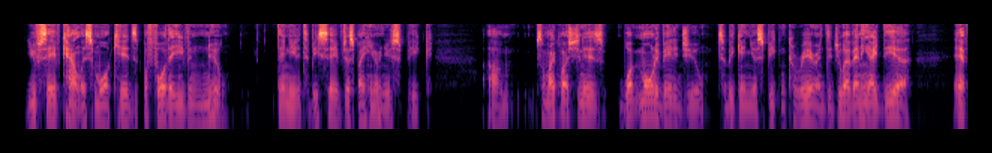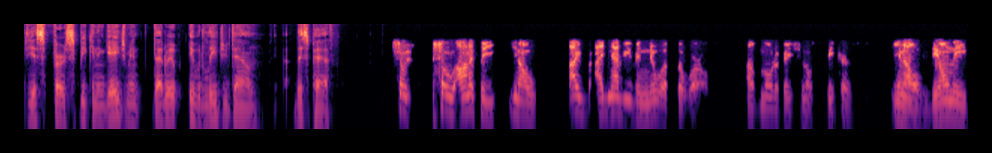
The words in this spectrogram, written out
you've saved countless more kids before they even knew they needed to be saved just by hearing you speak. Um, so my question is, what motivated you to begin your speaking career, and did you have any idea after your first speaking engagement that it, it would lead you down this path? So, so honestly, you know, I I never even knew of the world of motivational speakers. You know, the only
